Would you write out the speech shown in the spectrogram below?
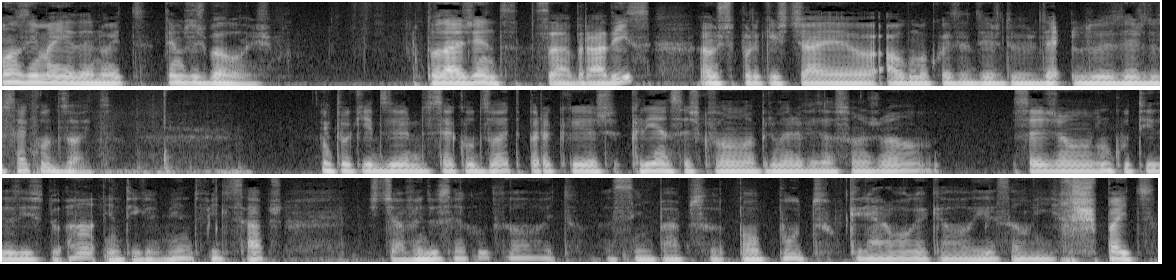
11 e meia da noite, temos os balões. Toda a gente saberá disso. Vamos supor que isto já é alguma coisa desde o, desde o século XVIII. Estou aqui a dizer do século XVIII para que as crianças que vão a primeira vez ao São João sejam incutidas isto. Ah, antigamente, filho, sabes, isto já vem do século XVIII. Assim, para, pessoa, para o puto criar logo aquela ligação e respeito.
